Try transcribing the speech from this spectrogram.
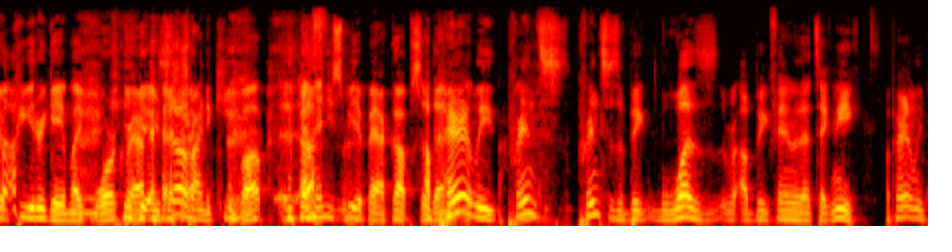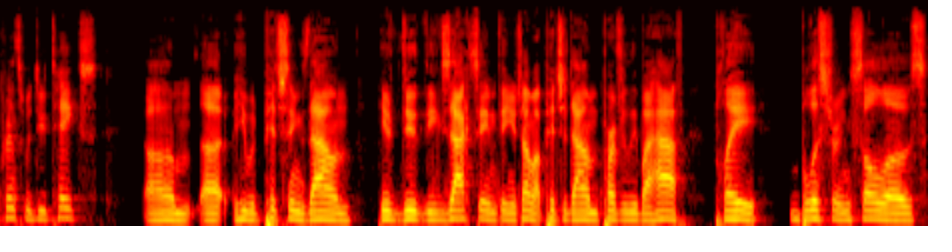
a computer game, like Warcraft. You're just trying to keep up, and then you speed it back up. So then it- apparently Prince Prince is a big was a big fan of that technique. Apparently Prince would do takes. Um, uh, he would pitch things down. He would do the exact same thing you're talking about. Pitch it down perfectly by half. Play blistering solos.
